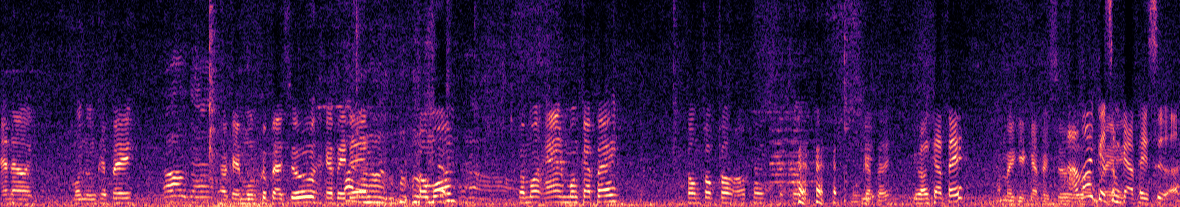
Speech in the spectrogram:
And uh, muốn uống cà phê? ok. Okay, muốn cà phê sữa, cà phê đen. Không muốn? Không muốn ăn muốn cà phê? Không, không, không, okay. Muốn cà phê? you want cafe I'm gonna get cà phê sữa. I might get some cafe sữa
